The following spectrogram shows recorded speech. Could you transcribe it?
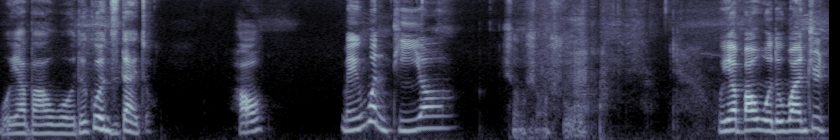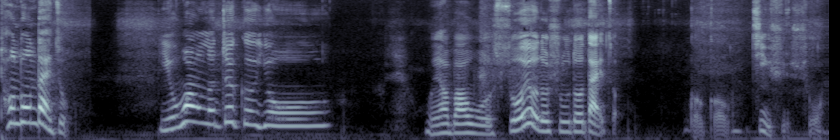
我要把我的棍子带走。好，没问题呀。熊熊说：“我要把我的玩具通通带走。”别忘了这个哟！我要把我所有的书都带走。狗狗继续说：“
